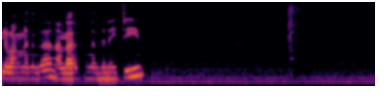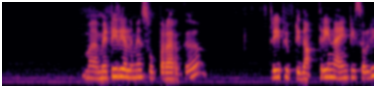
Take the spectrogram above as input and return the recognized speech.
இதில் வாங்கினதுங்க. நல்லா இருக்குங்க இந்த நைட்டி. மெட்டீரியலுமே சூப்பராக இருக்குது த்ரீ ஃபிஃப்டி தான். த்ரீ நைன்ட்டி சொல்லி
